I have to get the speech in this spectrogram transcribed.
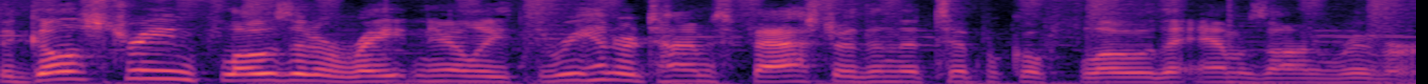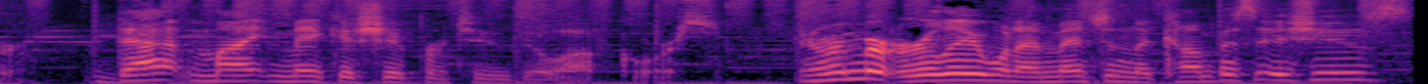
the Gulf Stream flows at a rate nearly 300 times faster than the typical flow of the Amazon River. That might make a ship or two go off course. And remember earlier when I mentioned the compass issues?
